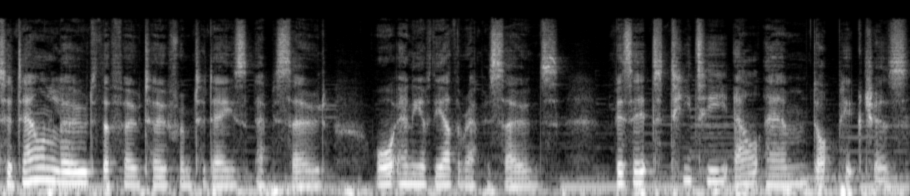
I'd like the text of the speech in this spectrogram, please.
To download the photo from today's episode or any of the other episodes, visit ttlm.pictures.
